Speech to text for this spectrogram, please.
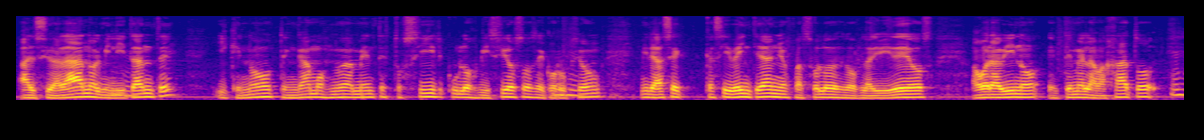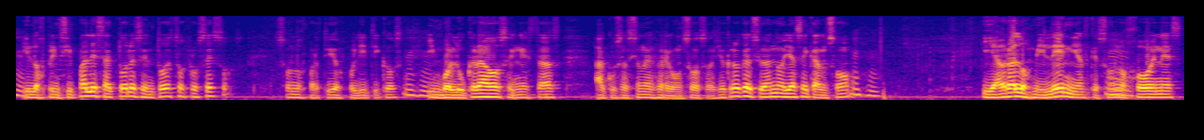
al ciudadano, al militante, y que no tengamos nuevamente estos círculos viciosos de corrupción. Mira, hace casi 20 años pasó lo de los Vladivideos, ahora vino el tema del abajato, y los principales actores en todos estos procesos son los partidos políticos involucrados en estas acusaciones vergonzosas. Yo creo que el ciudadano ya se cansó y ahora los millennials, que son los jóvenes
